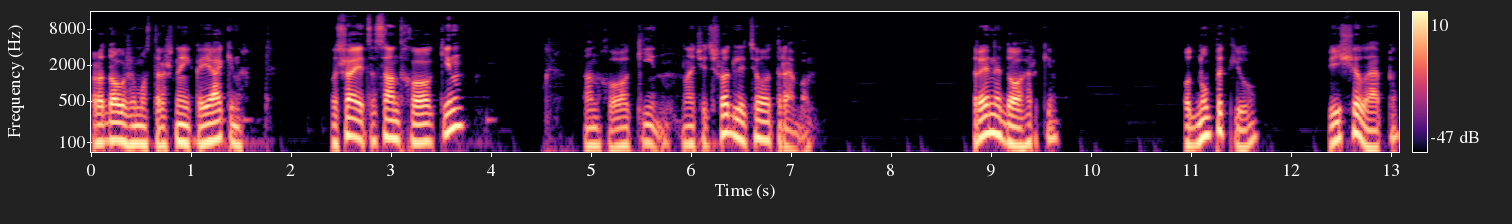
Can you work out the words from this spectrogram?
Продовжимо страшний каякінг. Лишається Сан Хоакін. Сан Хоакін. Значить, що для цього треба? Три недогірки, одну петлю, дві щелепи,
